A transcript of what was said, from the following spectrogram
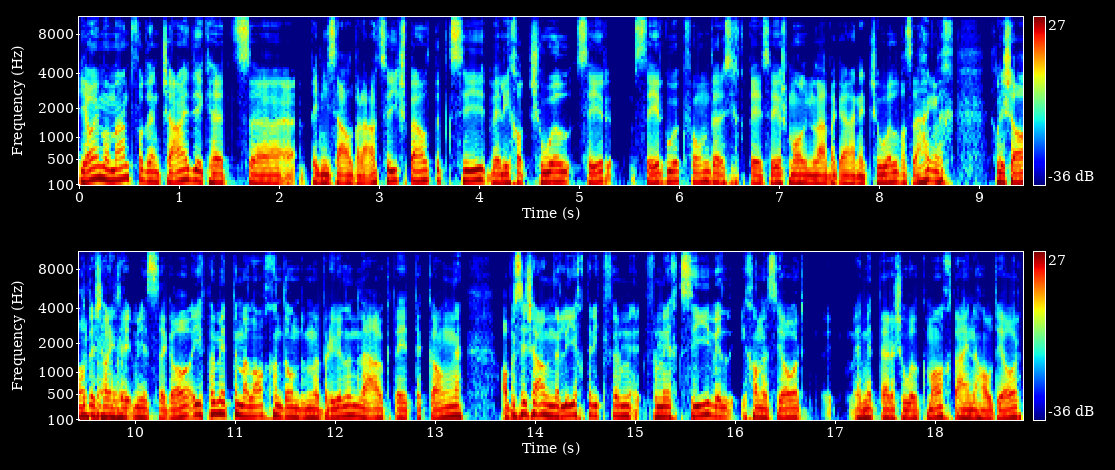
Ja, im Moment von der Entscheidung äh, bin ich selber auch zugespaltet gewesen, weil ich die Schule sehr, sehr gut gefunden. Also ich bin das erste Mal im Leben gerne in die Schule, was eigentlich ein bisschen schade ist, habe ich dort müssen gehen. Ich bin mit einem lachenden und einem brüllenden Auge dort gegangen. Aber es war auch eine Erleichterung für mich, für mich gewesen, weil ich habe ein Jahr mit dieser Schule gemacht, eineinhalb Jahre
